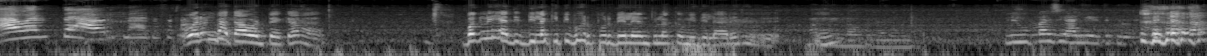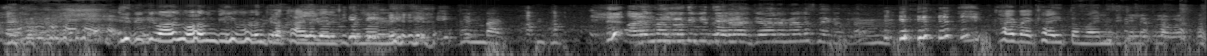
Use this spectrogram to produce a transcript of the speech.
आवडते आवडत नाही तसं वरण भात आवडतंय का? बघ ना ह्या दीदीला किती भरपूर दिले आणि तुला कमी दिलं अरे मी उपाशी आली आहे तिकडून. ती दीदी वाळून वाळून गेली म्हणून तिला खायला द्यायला तिची मम्मी. धनबाद खाय बाय खाय इथं माहिती केलं तुला भरपूर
